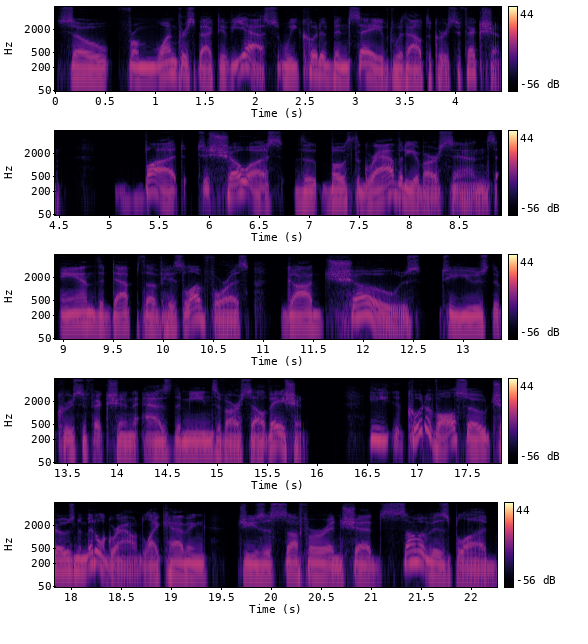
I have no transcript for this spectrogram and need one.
So, from one perspective, yes, we could have been saved without the crucifixion. But to show us the, both the gravity of our sins and the depth of his love for us, God chose to use the crucifixion as the means of our salvation. He could have also chosen a middle ground, like having Jesus suffer and shed some of his blood,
